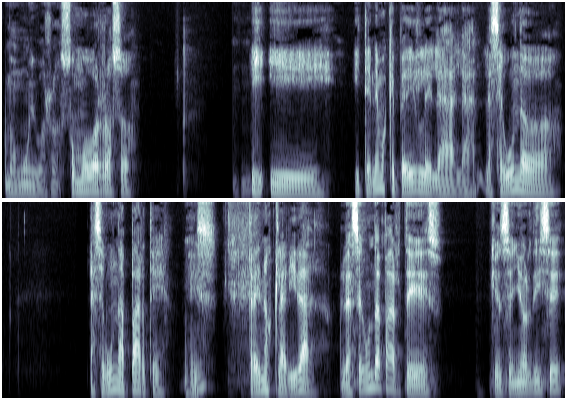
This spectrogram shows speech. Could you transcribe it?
Como muy borroso. Como borroso. y, y, tenemos que pedirle la, la, segunda, la segunda parte, es traernos claridad. La segunda parte es que el Señor dice,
